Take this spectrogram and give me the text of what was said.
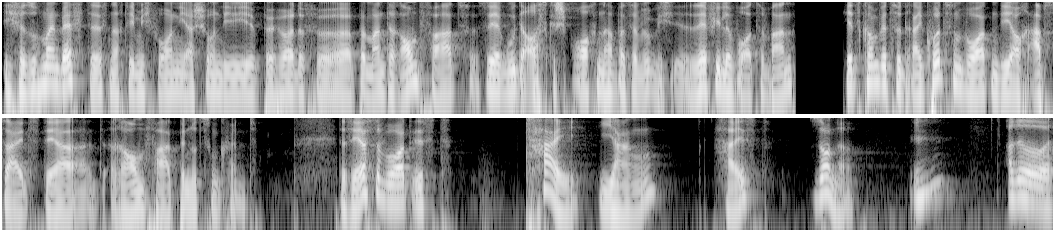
Ich versuche mein Bestes, nachdem ich vorhin ja schon die Behörde für bemannte Raumfahrt sehr gut ausgesprochen habe, was ja wirklich sehr viele Worte waren. Jetzt kommen wir zu drei kurzen Worten, die ihr auch abseits der Raumfahrt benutzen könnt. Das erste Wort ist Tai Yang, heißt Sonne. Mhm. Also,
